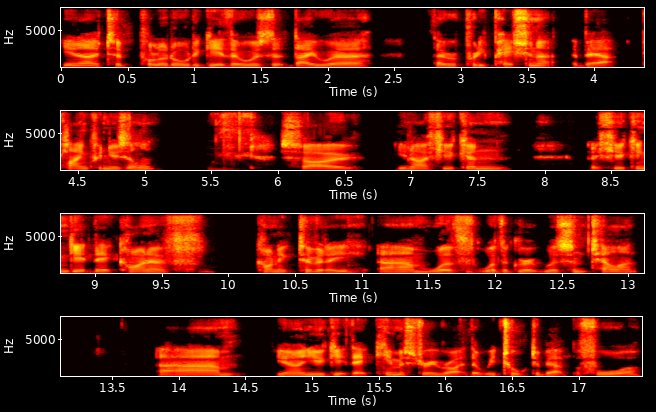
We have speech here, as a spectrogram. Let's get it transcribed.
you know, to pull it all together was that they were they were pretty passionate about playing for New Zealand. So you know, if you can if you can get that kind of connectivity um, with with a group with some talent, um, you know, and you get that chemistry right that we talked about before.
